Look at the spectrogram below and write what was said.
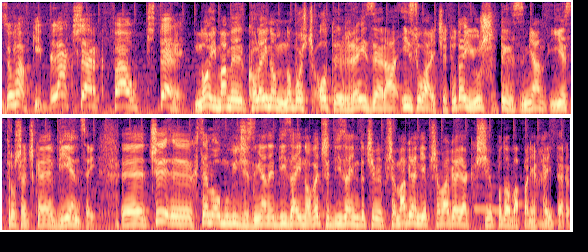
Słuchawki Black Shark V4. No i mamy kolejną nowość od Razera i słuchajcie, tutaj już tych zmian jest troszeczkę więcej. E, czy e, chcemy omówić zmiany designowe, czy design do Ciebie przemawia, nie przemawia, jak się podoba, panie hater?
